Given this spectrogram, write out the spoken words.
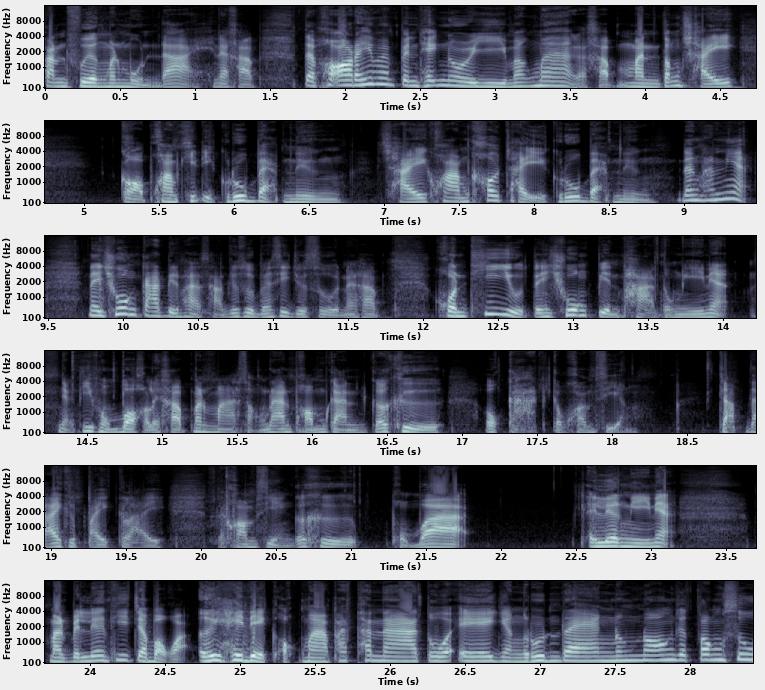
ฟันเฟืองมันหมุนได้นะครับ แต่พออะไรที่มันเป็นเทคโนโลยีมากๆอะครับ มันต้องใช้กรอบความคิดอีกรูปแบบหนึ่งใช้ความเข้าใจอีกรูปแบบหนึ่งดังนั้นเนี่ยในช่วงการเปลี่ยนผ่าน 3.0 เป็น 4.0 นะครับ คนที่อยู่ในช่วงเปลี่ยนผ่านตรงนี้เนี่ย อย่างที่ผมบอกเลยครับ มันมา 2 ด้านพร้อมกันก็คือโอกาสกับความเสี่ยง จับได้คือไปไกล แต่ความเสี่ยงก็คือผมว่าไอ้เรื่องนี้เนี่ย มันเป็นเรื่องที่จะบอกว่า เอ้ยให้เด็กออกมาพัฒนาตัวเองอย่างรุนแรงน้องๆ จะต้องสู้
